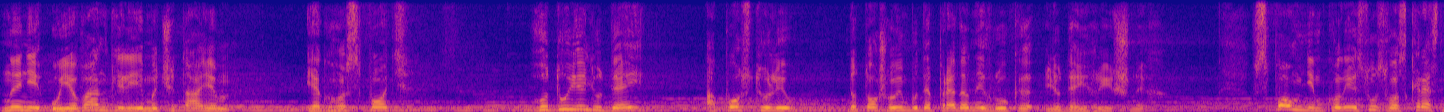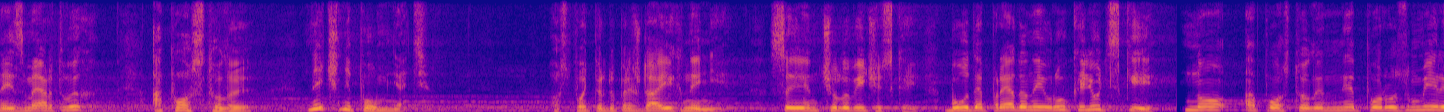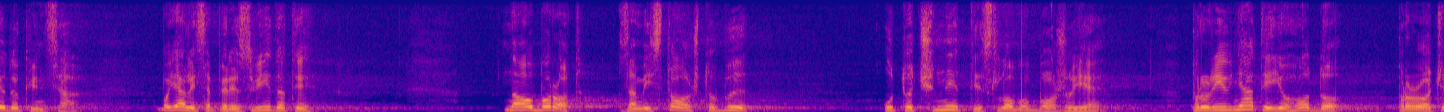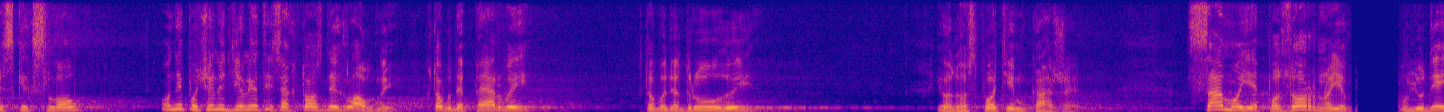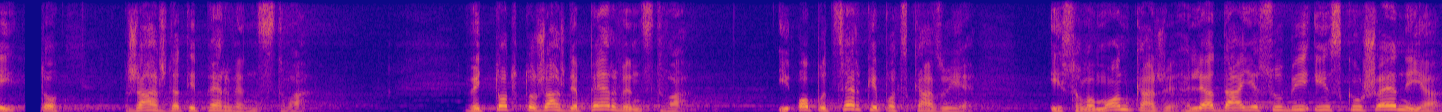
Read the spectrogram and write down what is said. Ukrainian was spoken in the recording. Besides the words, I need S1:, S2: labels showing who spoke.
S1: Нині у Євангелії ми читаємо, як Господь готує людей, апостолів до того, що Він буде преданий в руки людей грішних. Вспомнім, коли Ісус воскресне із мертвих, апостоли ніч не помнять. Господь предупреждає їх нині. Син чоловічий буде преданий в руки людські. Но апостоли не порозуміли до кінця, боялися перезвідати. Наоборот, замість того, щоб уточнити Слово Божє, прорівняти його до пророчих слов, вони почали ділитися, хто з них главний, хто буде перший, хто буде другий. І от Господь їм каже, самое позорное у людей то жаждати первенства. Ведь тот, хто жажде первенства, і опит церкви подсказує, і Соломон каже, глядає собі іскушення.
